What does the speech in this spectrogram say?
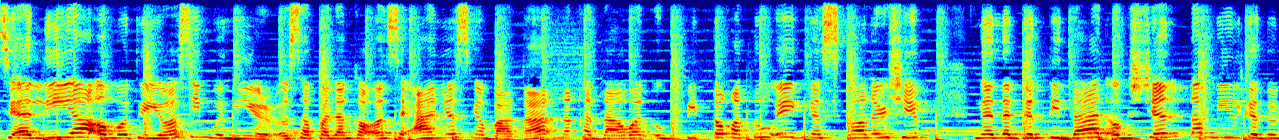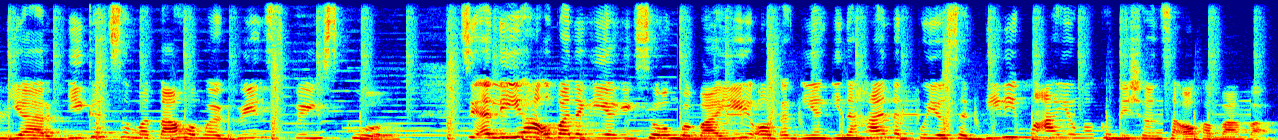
Si Alia Omotuyosi Munir, usa pa lang ka 11 anyos nga bata, nakadawat og pito ka tuig nga scholarship nga nagkantidad og 70,000 ka dolyar gikan sa matahom nga Green Spring School. Si Aliyah uban ang iyang igsuong babayi o ang iyang inahan nagpuyo sa dili maayo nga kondisyon sa Okababa.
